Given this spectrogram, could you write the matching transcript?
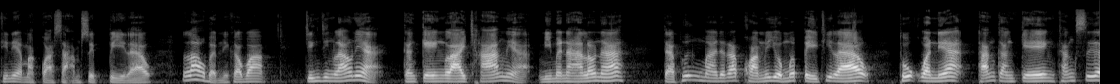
ที่เนี่ยมากว่า 30 ปีแล้ว เล่าแบบนี้ครับว่า จริง ๆ แล้วเนี่ยกางเกงลายช้างเนี่ยมีมานานแล้วนะ แต่เพิ่งมาได้รับความนิยมเมื่อปีที่แล้ว ทุกวันนี้ทั้งกางเกง ทั้งเสื้อ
